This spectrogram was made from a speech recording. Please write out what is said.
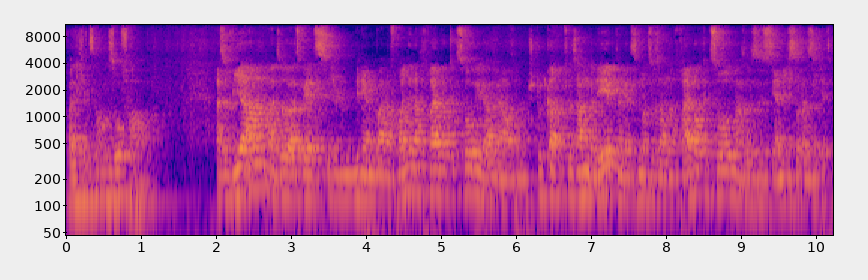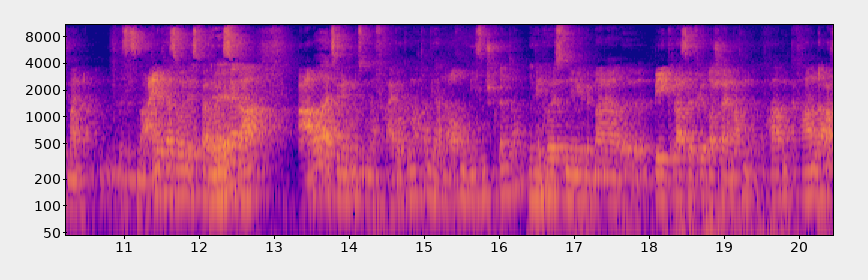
weil ich jetzt noch ein Sofa habe. Also wir haben, also als wir jetzt, ich bin ja bei einer Freundin nach Freiburg gezogen, wir haben ja auch in Stuttgart zusammen gelebt und jetzt sind wir zusammen nach Freiburg gezogen. Also es ist ja nicht so, dass ich jetzt mein, dass es nur eine Person ist bei uns Nee. da. Aber als wir den Umzug nach Freiburg gemacht haben, wir hatten auch einen Riesensprinter, Mhm. den größten, den ich mit meiner äh, B-Klasse Führerschein machen, haben, fahren darf.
